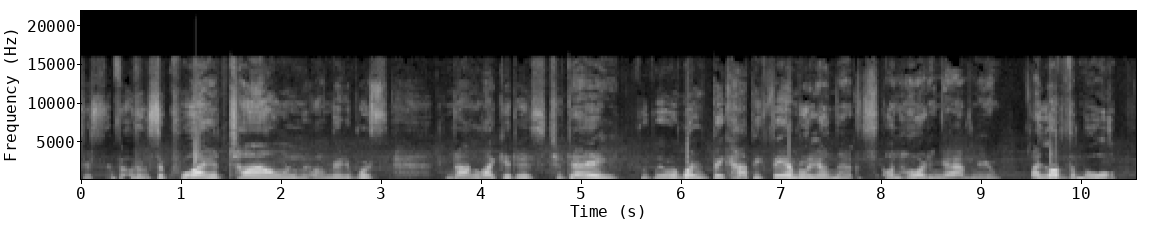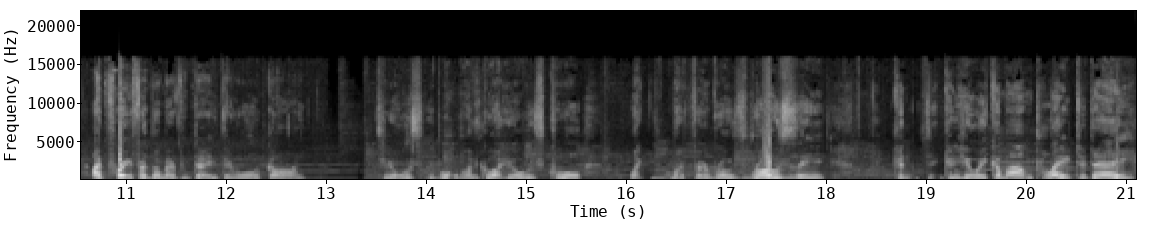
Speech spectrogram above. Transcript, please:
Just it was a quiet town. I mean, it was not like it is today. We were one big happy family on that on Harding Avenue. I love them all. I pray for them every day. They're all gone. He always want to go out. He always call, like my friend Rose, Rosie. Can, can Huey come out and play today?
